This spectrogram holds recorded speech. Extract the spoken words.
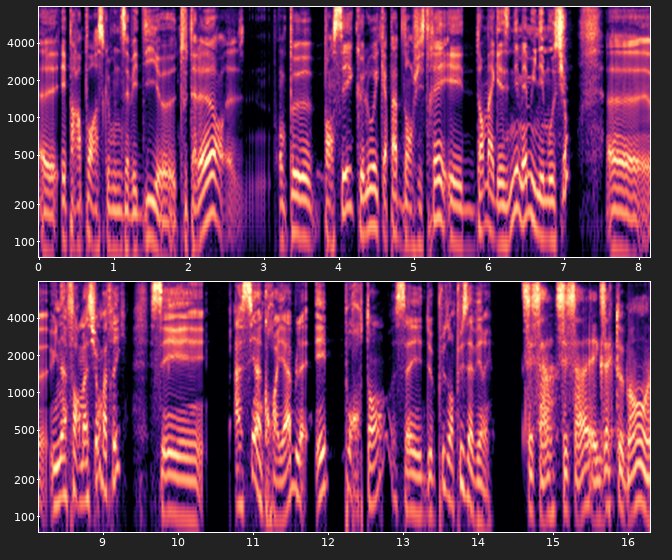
Euh, et par rapport à ce que vous nous avez dit euh, tout à l'heure, euh, on peut penser que l'eau est capable d'enregistrer et d'emmagasiner même une émotion, une information, Patrick. C'est assez incroyable et pourtant, ça est de plus en plus avéré. C'est ça, c'est ça, exactement.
